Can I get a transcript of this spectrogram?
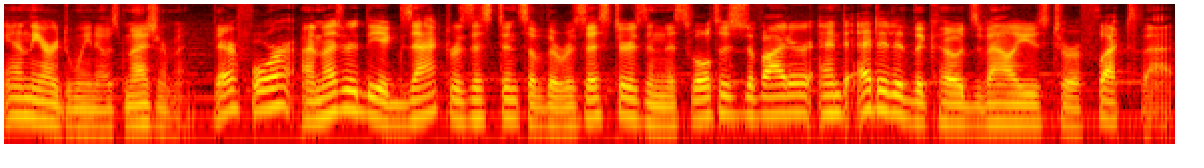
and the Arduino's measurement. Therefore, I measured the exact resistance of the resistors in this voltage divider and edited the code's values to reflect that.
